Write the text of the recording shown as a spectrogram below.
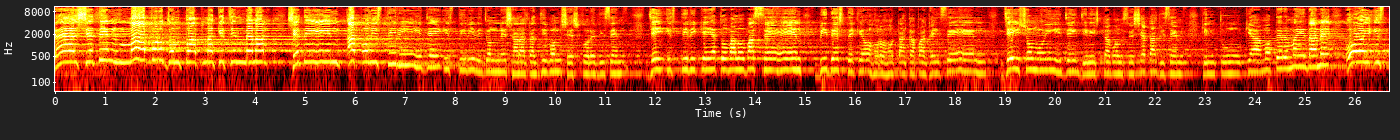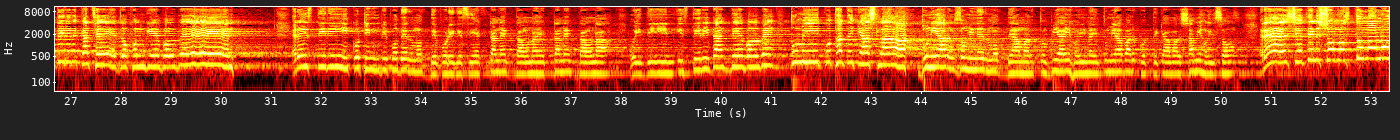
রে সেদিন মা পর্যন্ত আপনাকে চিনবে না। সেদিন আপন স্ত্রী যে স্ত্রীর জন্য সারাটা জীবন শেষ করে দিছেন, যেই স্ত্রীকে এত ভালোবাসেন বিদেশ থেকে অহরহ টাকা পাঠাইছেন। যেই সময় যেই জিনিসটা বলছে সেটা দিছেন। কিন্তু কিয়ামতের ময়দানে ওই স্ত্রীর কাছে যখন গিয়ে বলবেন, আরে স্ত্রী, কঠিন বিপদের মধ্যে পড়ে গেছি। একটা নেক দাও না, একটা নেক দাও না। ওই দিন স্ত্রী ডাক দিয়ে বলবে, তুমি কোথা থেকে আসলা? দুনিয়ার জমিনের মধ্যে আমার তো বিয়াই হই নাই, তুমি আবার কোত্থেকে আমার স্বামী হইছ? রে, সেদিন সমস্ত মানুষ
